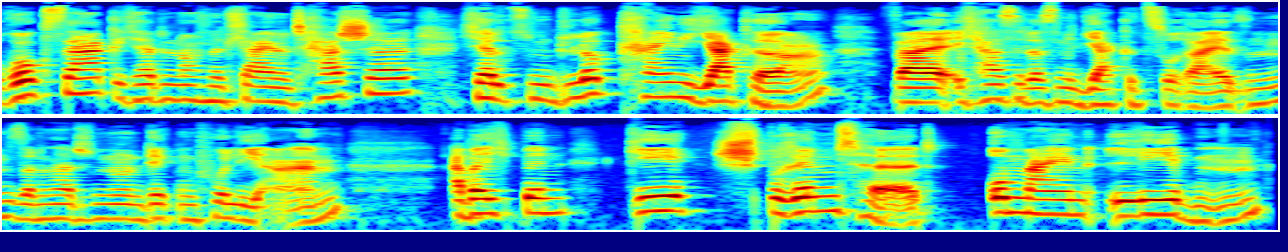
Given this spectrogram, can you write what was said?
Rucksack, ich hatte noch eine kleine Tasche. Ich hatte zum Glück keine Jacke, weil ich hasse das mit Jacke zu reisen, sondern hatte nur einen dicken Pulli an. Aber ich bin gesprintet um mein Leben.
